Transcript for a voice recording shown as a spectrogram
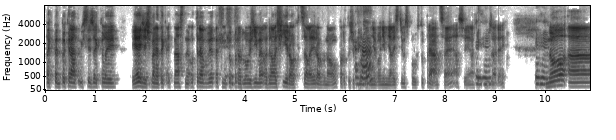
tak tentokrát už si řekli, Ježíš, tak ať nás neotravuje, tak mu to prodloužíme o další rok celý rovnou, protože Aha. podle mě oni měli s tím spoustu práce, asi na těch uh-huh. úřadech. Uh-huh. No a,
